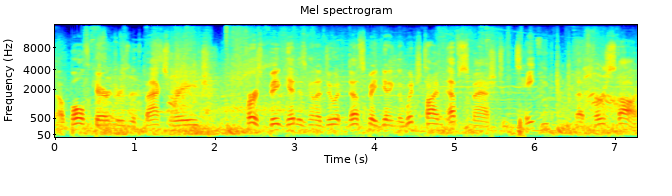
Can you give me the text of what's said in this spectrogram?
Now both characters with max rage. First big hit is going to do it. Deathspade getting the Witch Time F smash to take that first stock.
